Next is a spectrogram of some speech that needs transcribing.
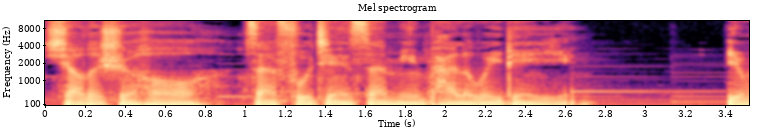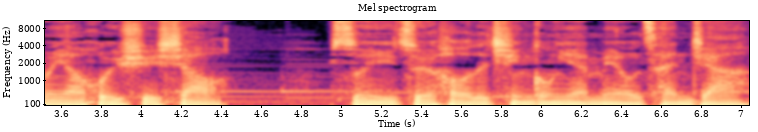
小的时候在福建三明拍了微电影，因为要回学校，所以最后的庆功宴没有参加。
